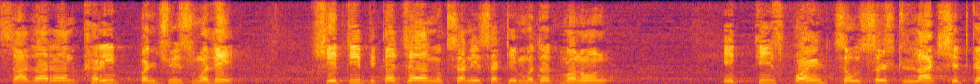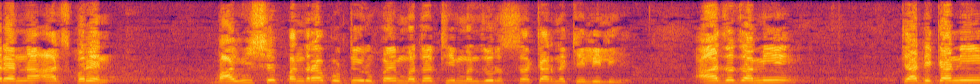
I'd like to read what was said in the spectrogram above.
साधारण खरीप पंचवीसमध्ये शेती पिकाच्या नुकसानीसाठी मदत म्हणून एकतीस पॉईंट चौसष्ट लाख शेतकऱ्यांना आजपर्यंत बावीसशे पंधरा कोटी रुपये मदत ही मंजूर सरकारनं केलेली आहे. आजच आम्ही त्या ठिकाणी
